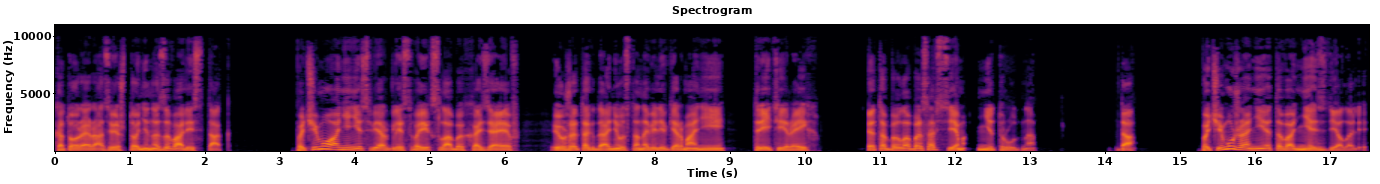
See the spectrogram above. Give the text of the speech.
которые разве что не назывались так. Почему они не свергли своих слабых хозяев и уже тогда не установили в Германии Третий рейх? Это было бы совсем нетрудно. Да. Почему же они этого не сделали?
